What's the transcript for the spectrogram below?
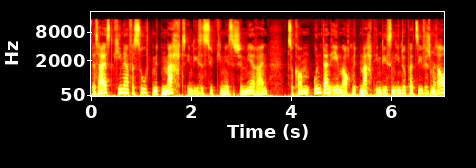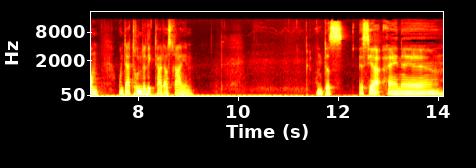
Das heißt, China versucht mit Macht in dieses südchinesische Meer reinzukommen und dann eben auch mit Macht in diesen indopazifischen Raum. Und darunter liegt halt Australien. Und das ist ja eine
